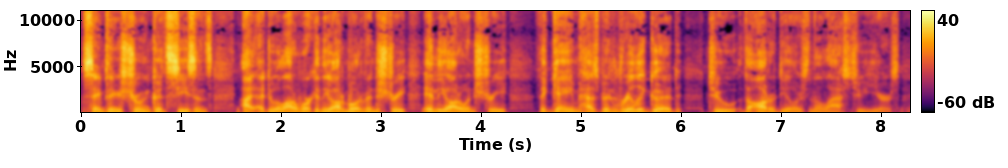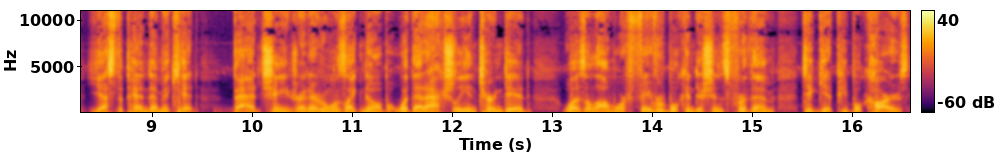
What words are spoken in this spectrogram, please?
Same thing is true in good seasons. I, I, do a lot of work in the automotive industry. In the auto industry, the game has been really good to the auto dealers in the last two years. Yes, the pandemic hit, bad change, right? Everyone's like, no. But what that actually in turn did was allow more favorable conditions for them to get people cars.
